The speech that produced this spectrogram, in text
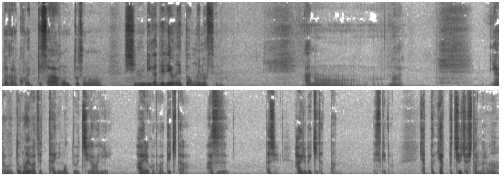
だからこれってさほんとその心理が出るよねとは思いますよね。あのー、まあやろうと思えば絶対にもっと内側に入ることができたはずだし入るべきだったんですけどやっぱやっぱ躊躇したんだろうな。っ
